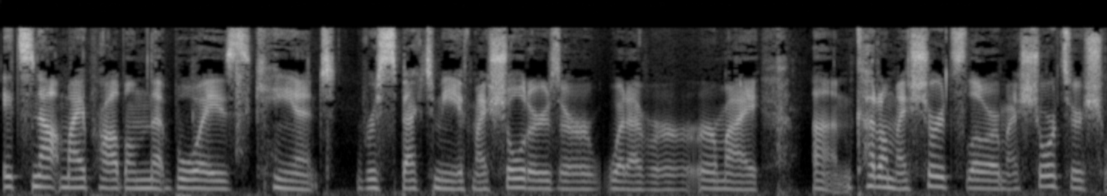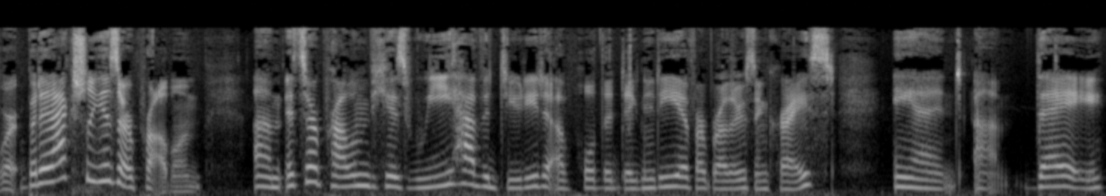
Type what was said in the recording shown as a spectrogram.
it's not my problem that boys can't respect me if my shoulders are whatever or my um, cut on my shirt's low or my shorts are short. But it actually is our problem. Um, it's our problem because we have a duty to uphold the dignity of our brothers in Christ, and um, they,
